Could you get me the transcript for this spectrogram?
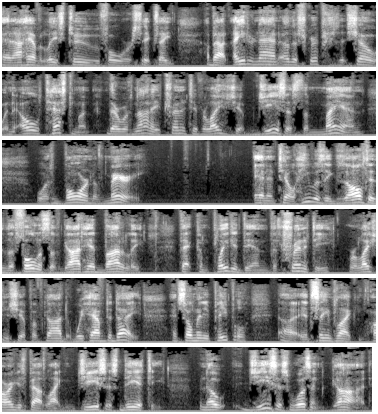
And I have at least two, four, six, eight, about eight or nine other scriptures that show in the Old Testament there was not a Trinity relationship. Jesus, the man, was born of Mary. And until he was exalted to the fullness of Godhead bodily, that completed then the Trinity relationship of God that we have today. And so many people, uh, it seems like, argues about like Jesus' deity. No, Jesus wasn't God.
